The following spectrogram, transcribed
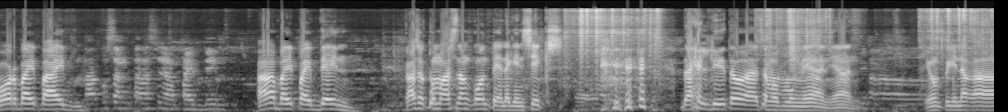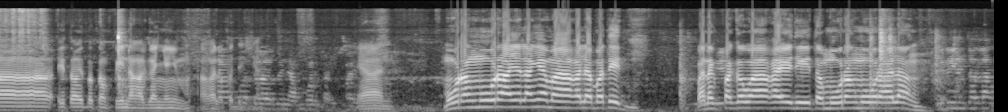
4 by 5. Tapos ang taas niya, 5 din. Ah, by 5 din. Kaso tumaas ng konti, naging 6. Dahil dito, ah, sa mabung na yan. Yan. Yung pinaka... Ito, ito, itong pinaka ganyan yung mga kalapatid. Yan. Sigurado niya, 4 by 5. Yan. Murang-mura yan lang yan mga kalabatid. Pag nagpagawa kayo dito, murang-mura lang. Merienda lang.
